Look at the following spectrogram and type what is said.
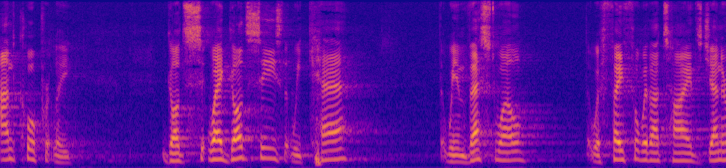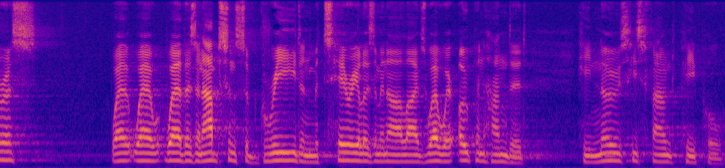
and corporately, God, where God sees that we care, that we invest well, that we're faithful with our tithes, generous, where, where, where there's an absence of greed and materialism in our lives, where we're open handed, He knows He's found people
